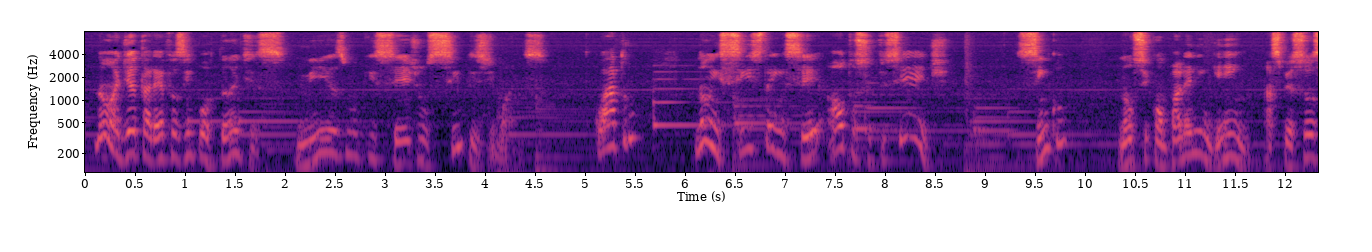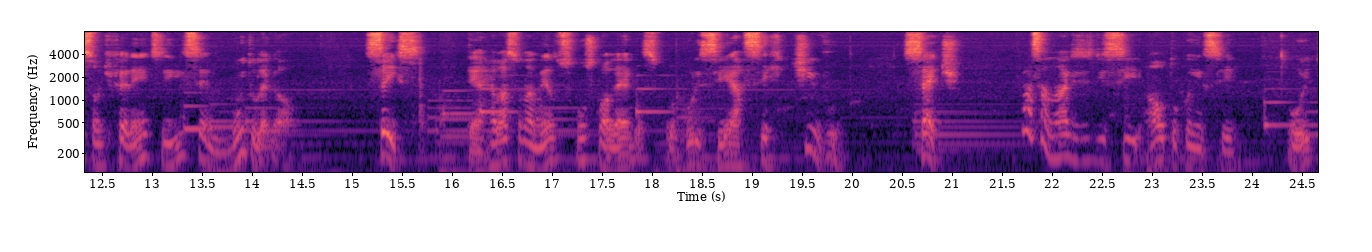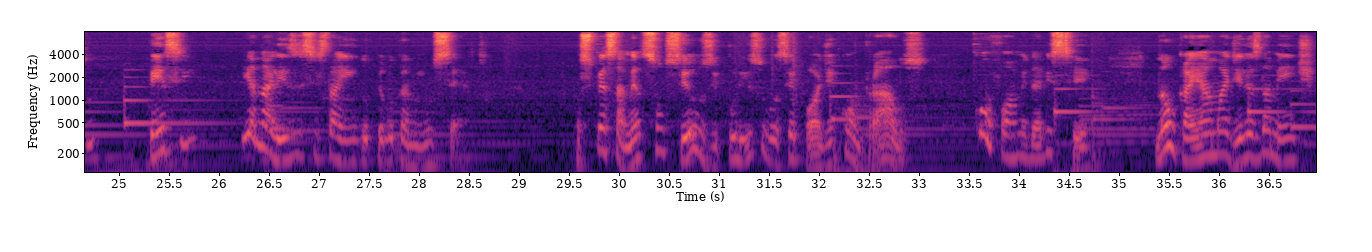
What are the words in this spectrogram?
Não adia tarefas importantes, mesmo que sejam simples demais. 4. Não insista em ser autossuficiente. 5. Não se compare a ninguém, as pessoas são diferentes e isso é muito legal. 6. Tenha relacionamentos com os colegas, procure ser assertivo. 7. Faça análise de se autoconhecer. 8. Pense e analise se está indo pelo caminho certo. Os pensamentos são seus e por isso você pode encontrá-los conforme deve ser. Não caia em armadilhas da mente.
